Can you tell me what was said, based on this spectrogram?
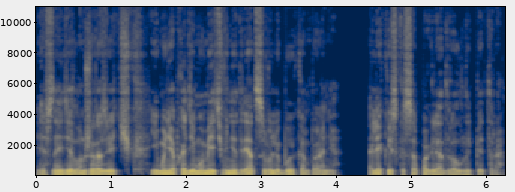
Ясное дело, он же разведчик. Ему необходимо уметь внедряться в любую компанию. Олег искоса поглядывал на Петра.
